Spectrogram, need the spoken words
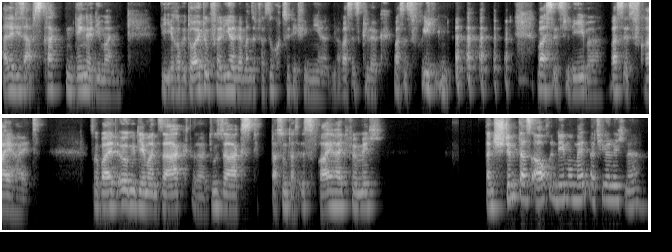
alle diese abstrakten Dinge, die man, die ihre Bedeutung verlieren, wenn man sie versucht zu definieren. Was ist Glück? Was ist Frieden? Was ist Liebe? Was ist Freiheit? Sobald irgendjemand sagt oder du sagst, das und das ist Freiheit für mich, dann stimmt das auch in dem Moment natürlich, ne?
